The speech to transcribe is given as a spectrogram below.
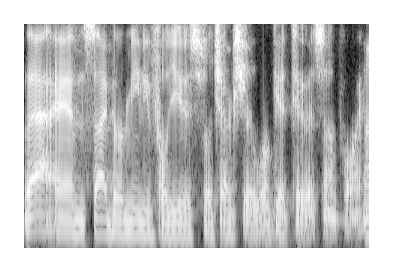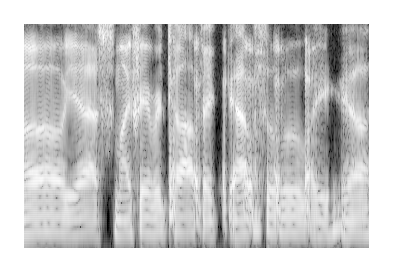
That and cyber meaningful use, which I'm sure we'll get to at some point. Oh, yes. My favorite topic. Absolutely. Yeah.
